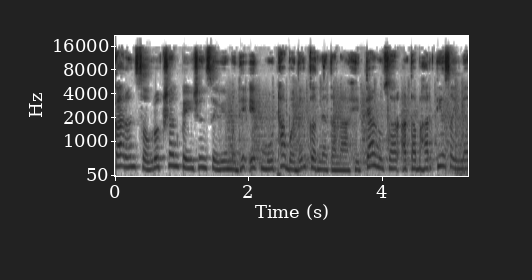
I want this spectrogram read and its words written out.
कारण संरक्षण पेन्शन सेवेमध्ये एक मोठा बदल करण्यात आला आहे. त्यानुसार आता भारतीय सैन्यात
